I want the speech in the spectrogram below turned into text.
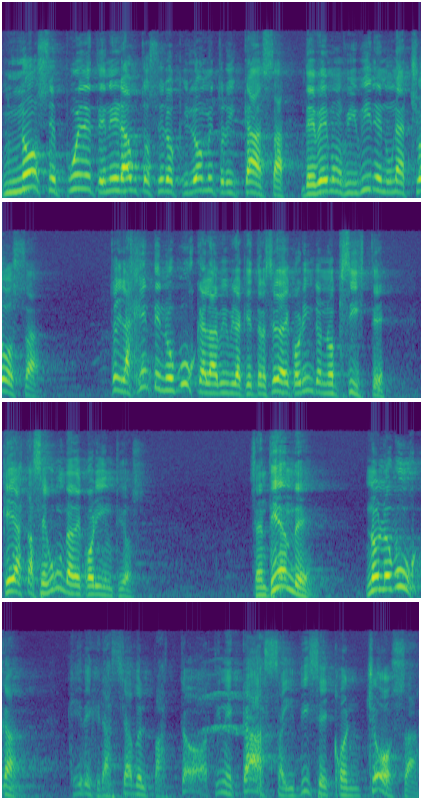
no se puede tener auto cero kilómetro y casa, debemos vivir en una choza. Entonces la gente no busca la Biblia que tercera de Corintios no existe, que hasta segunda de Corintios. ¿Se entiende? No lo busca. Qué desgraciado el pastor, tiene casa y dice conchosa,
